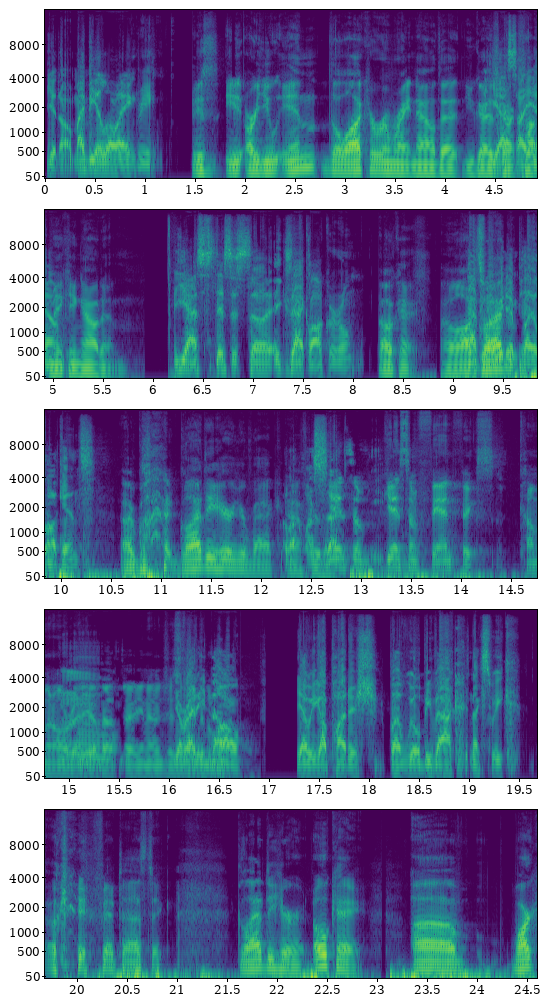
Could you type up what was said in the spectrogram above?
you know, might be a little angry. Is are you in the locker room right now that you guys Yes, got caught making out in? Yes, this is the exact locker room. Okay. Well, I'm That's why we didn't play lock-ins. I'm glad, glad to hear you're back Hold on, after that. Getting some getting some fanfics coming already Mm. about that. You know, just You already hyping up. know. Yeah, we got punished, but we'll be back next week. Okay, fantastic. Glad to hear it. Okay. Um, Mark,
